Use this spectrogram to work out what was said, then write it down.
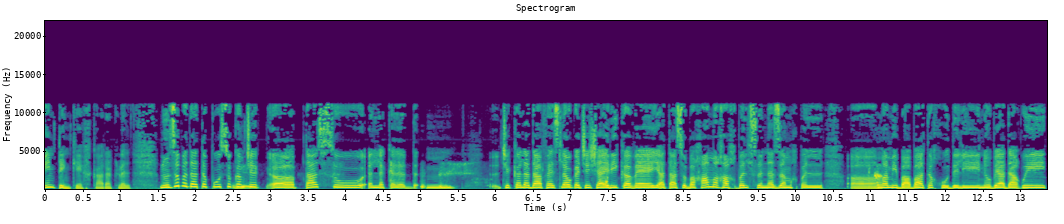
پینټینګ کې ښکارا کړل. نو زه به دا تاسو کوم چې تاسو لکه چې کله دا فیصله وکړه چې شاعري کوي یا تاسو به خامخ خپل نظم خپل مامي بابا ته خودلی نو بیا دا غوي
